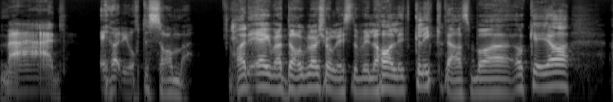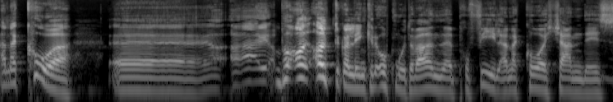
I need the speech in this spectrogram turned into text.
men jeg hadde gjort det samme. Hadde jeg vært Dagbladet-journalist og ville ha litt klikk der, så bare OK, ja, NRK eh, al- Alt du kan linke det opp mot å være en profil, NRK-kjendis,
